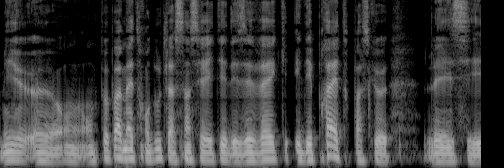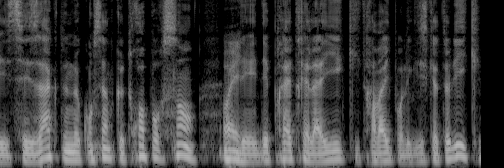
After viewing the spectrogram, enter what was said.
mais euh, on ne peut pas mettre en doute la sincérité des évêques et des prêtres, parce que les, ces, ces actes ne concernent que 3% des, des, prêtres et laïcs qui travaillent pour l'Église catholique.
